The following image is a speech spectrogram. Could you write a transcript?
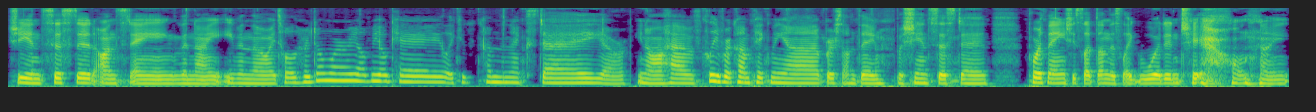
She insisted on staying the night, even though I told her, Don't worry, I'll be okay. Like, you can come the next day, or, you know, I'll have Cleaver come pick me up or something. But she insisted. Poor thing, she slept on this like wooden chair all night.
